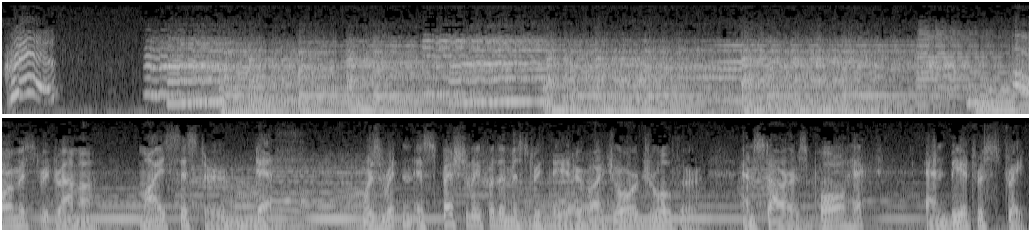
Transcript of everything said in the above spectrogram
Chris. Mystery drama, My Sister, Death, was written especially for the Mystery Theater by George Lowther and stars Paul Hecht and Beatrice Straight.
